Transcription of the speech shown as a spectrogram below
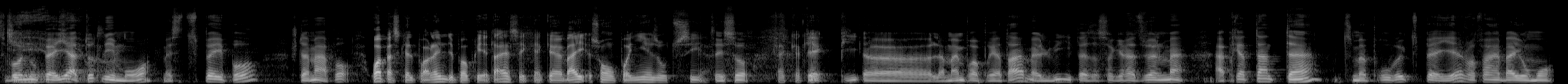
Tu vas nous payer à tous les mois, mais si tu ne payes pas, je te mets à la porte. Ouais, parce que le problème des propriétaires, c'est quand il y a un bail, ils sont pognés, eux autres aussi. là. C'est ça. Fait que, Puis euh, le même propriétaire, mais lui, il faisait ça graduellement. Après tant de temps, tu m'as prouvé que tu payais, je vais te faire un bail au mois.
